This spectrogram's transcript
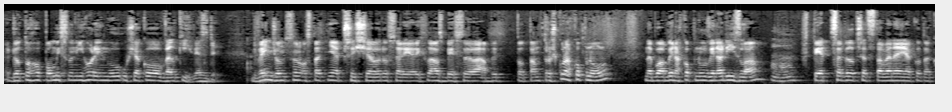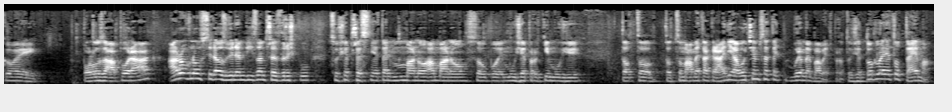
do toho pomysleného ringu už jako velký hvězdy. Dwayne Johnson ostatně přišel do série Rychle a zběsile, aby to tam trošku nakopnul, nebo aby nakopnul Vina Diesla. Uh-huh. V pětce byl představený jako takový polozáporák a rovnou si dal s Vinem Dieslem přes držku, což je přesně ten mano a mano souboj muže proti muži. To, to, to, co máme tak rádi a o čem se teď budeme bavit, protože tohle je to téma.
